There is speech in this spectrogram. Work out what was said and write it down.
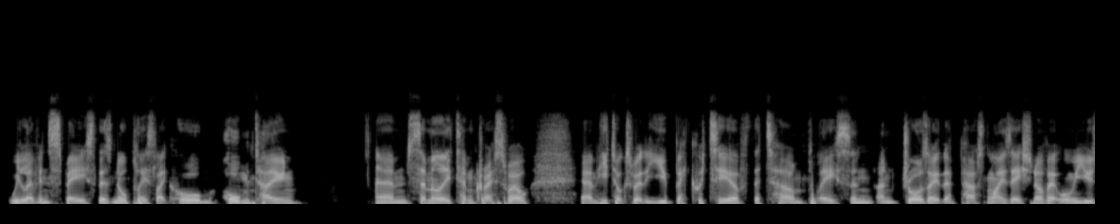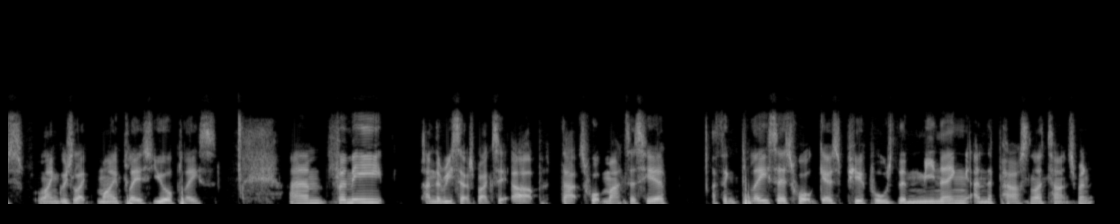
we live in space, there's no place like home, hometown, um, similarly, Tim Cresswell, um, he talks about the ubiquity of the term place and, and draws out the personalization of it when we use language like my place, your place. Um, for me, and the research backs it up, that's what matters here. I think place is what gives pupils the meaning and the personal attachment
